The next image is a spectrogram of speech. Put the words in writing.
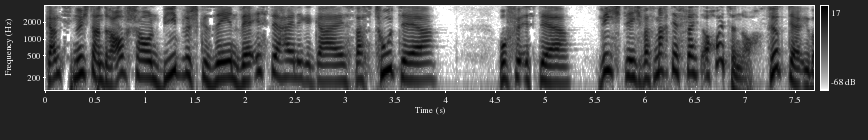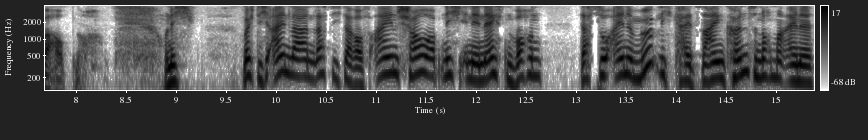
ganz nüchtern draufschauen, biblisch gesehen. Wer ist der Heilige Geist? Was tut der? Wofür ist der wichtig? Was macht der vielleicht auch heute noch? Wirkt der überhaupt noch? Und ich möchte dich einladen, lass dich darauf ein, schau, ob nicht in den nächsten Wochen das so eine Möglichkeit sein könnte, nochmal eine,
